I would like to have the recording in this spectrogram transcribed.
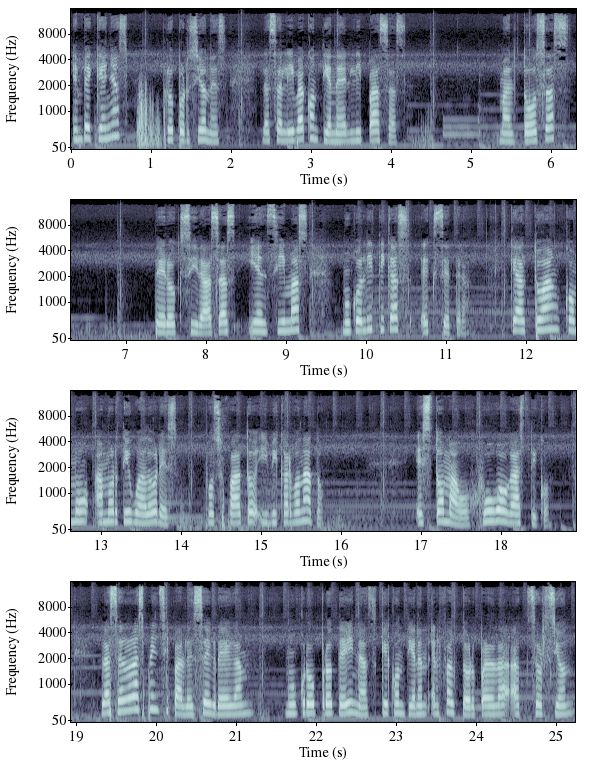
En pequeñas proporciones, la saliva contiene lipasas, maltosas, peroxidasas y enzimas mucolíticas, etc., que actúan como amortiguadores, fosfato y bicarbonato. Estómago, jugo gástrico. Las células principales segregan mucroproteínas que contienen el factor para la absorción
